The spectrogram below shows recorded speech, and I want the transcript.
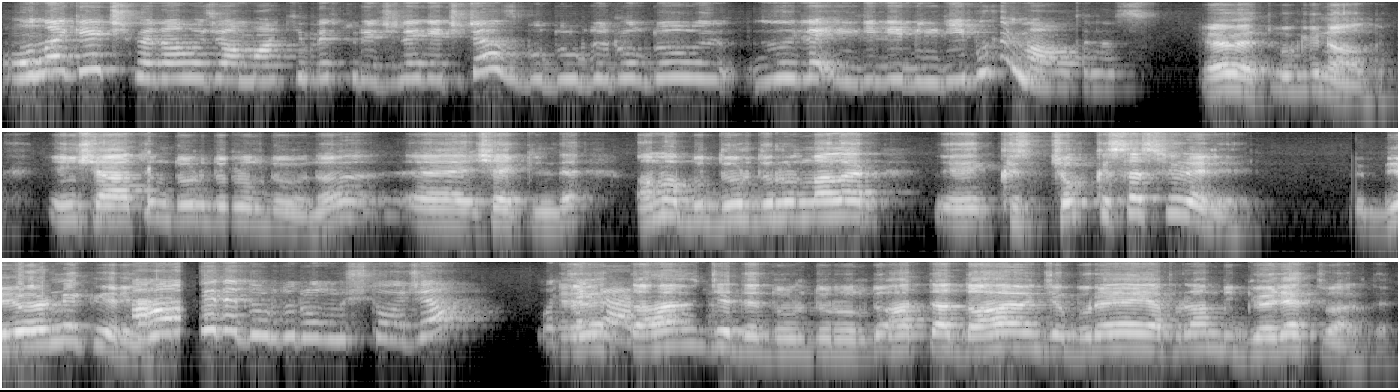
Ona geçmeden hocam mahkeme sürecine geçeceğiz. Bu durdurulduğuyla ilgili bilgiyi bugün mü aldınız? Evet bugün aldık. İnşaatın durdurulduğunu e, şeklinde. Ama bu durdurulmalar e, kıs- çok kısa süreli. Bir örnek vereyim. Daha önce de durdurulmuştu hocam. O Evet tekrar- daha önce de durduruldu. Hatta daha önce buraya yapılan bir gölet vardı.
